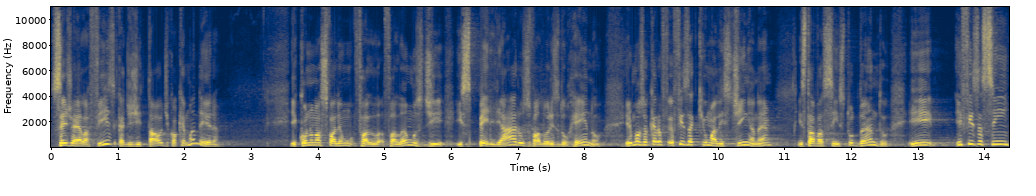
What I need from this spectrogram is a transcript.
seja ela física, digital, de qualquer maneira. E quando nós falamos, de espelhar os valores do reino, irmãos, eu, quero, eu fiz aqui uma listinha, né? Estava assim estudando e e fiz assim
